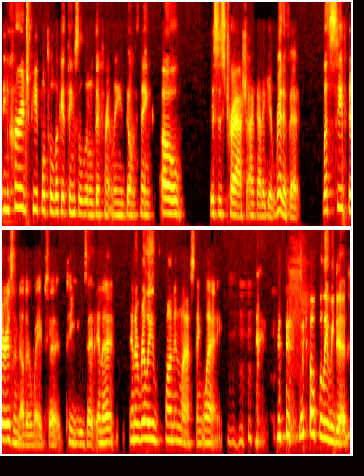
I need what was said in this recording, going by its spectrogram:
encourage people to look at things a little differently and don't think, oh, this is trash. I've got to get rid of it. Let's see if there is another way to to use it in a in a really fun and lasting way. Which hopefully we did.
